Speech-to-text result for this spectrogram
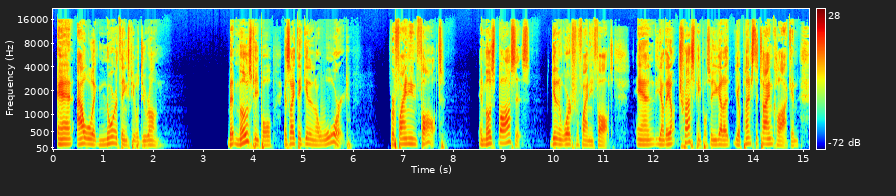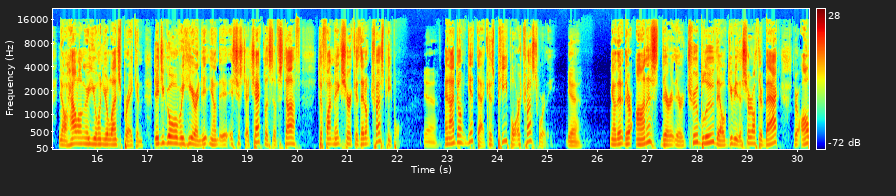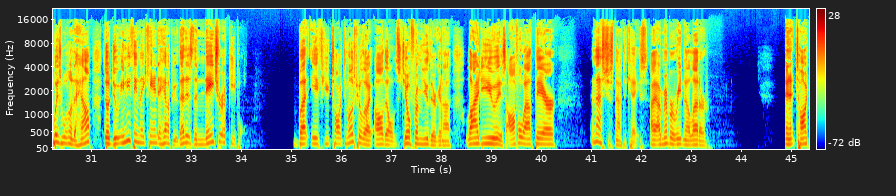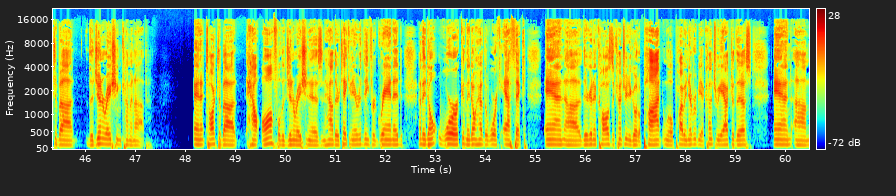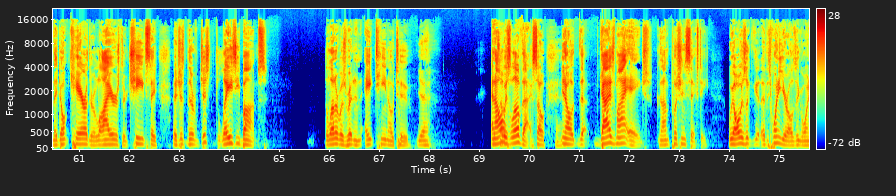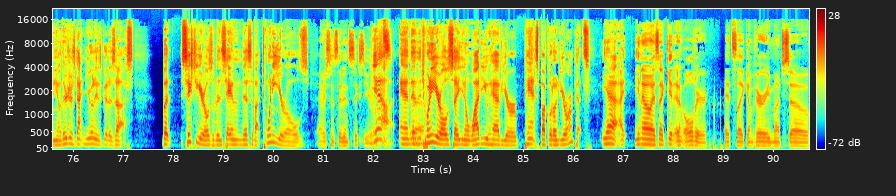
And I will ignore things people do wrong. But most people, it's like they get an award for finding fault. And most bosses get an award for finding fault. And you know they don't trust people, so you got to you know punch the time clock, and you know how long are you on your lunch break, and did you go over here, and did, you know it's just a checklist of stuff to find make sure because they don't trust people. yeah, And I don't get that because people are trustworthy. yeah, You know, they're, they're honest. They're, they're true blue. They'll give you the shirt off their back. They're always willing to help. They'll do anything they can to help you. That is the nature of people. But if you talk to most people, they're like, oh, they'll steal from you. They're going to lie to you. It's awful out there. And that's just not the case. I, I remember reading a letter and it talked about the generation coming up. And it talked about how awful the generation is and how they're taking everything for granted and they don't work and they don't have the work ethic and uh, they're going to cause the country to go to pot and we'll probably never be a country after this. And um, they don't care. They're liars. They're cheats. They, they're, just, they're just lazy bums. The letter was written in 1802. Yeah. And That's I always love that. So, Yeah. you know, the guys my age, because I'm pushing 60, we always look at the 20 year olds and going, you know, they're just not nearly as good as us. But 60 year olds have been saying this about 20 year olds. Ever since they've been 60 year olds. Yeah. And then Yeah. the 20 year olds say, you know, why do you have your pants buckled under your armpits? Yeah, I you know, as I get older, it's like I'm very much so.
